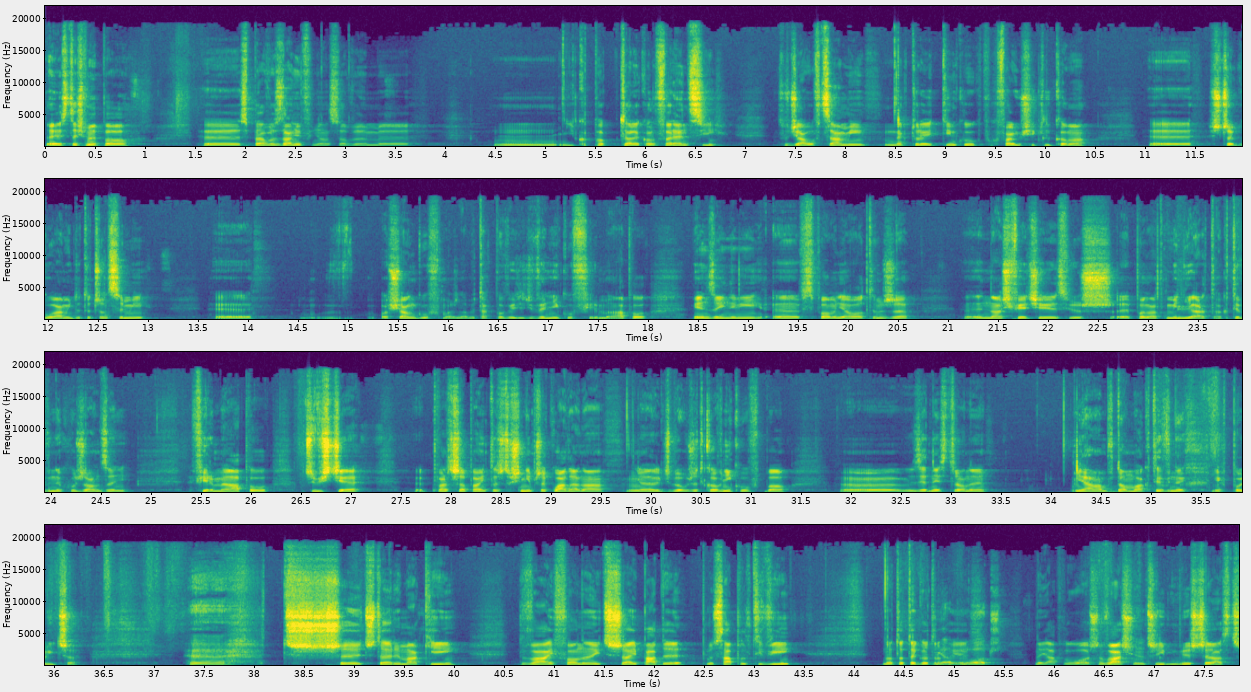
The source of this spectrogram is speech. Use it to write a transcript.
No jesteśmy po e, sprawozdaniu finansowym e, mm, i po telekonferencji z udziałowcami, na której Tim Cook pochwalił się kilkoma e, szczegółami dotyczącymi osiągów, można by tak powiedzieć, wyników firmy Apple. Między innymi wspomniał o tym, że na świecie jest już ponad miliard aktywnych urządzeń firmy Apple. Oczywiście trzeba pamiętać, że to się nie przekłada na e, liczbę użytkowników, bo e, z jednej strony ja mam w domu aktywnych, niech policzę, 3-4 e, Maki, dwa iPhony i 3 iPady plus Apple TV. No to tego trochę I Apple jest. Watch. No i Apple Watch, no właśnie, czyli jeszcze raz,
